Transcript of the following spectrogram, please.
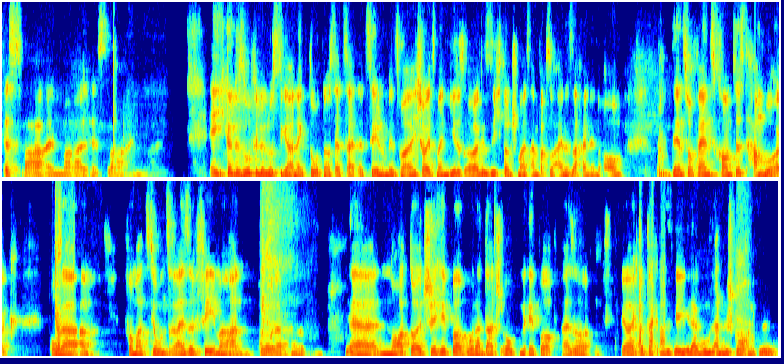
Es war einmal, es war einmal. Ey, ich könnte so viele lustige Anekdoten aus der Zeit erzählen. Und jetzt mal, ich schaue jetzt mal in jedes eurer Gesichter und schmeiß einfach so eine Sache in den Raum. Dance for Fans Contest Hamburg oder Formationsreise Fehmarn oder äh, norddeutsche Hip-Hop oder Dutch Open Hip-Hop. Also ja, ich glaube, da kann sich hier jeder gut angesprochen fühlen.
